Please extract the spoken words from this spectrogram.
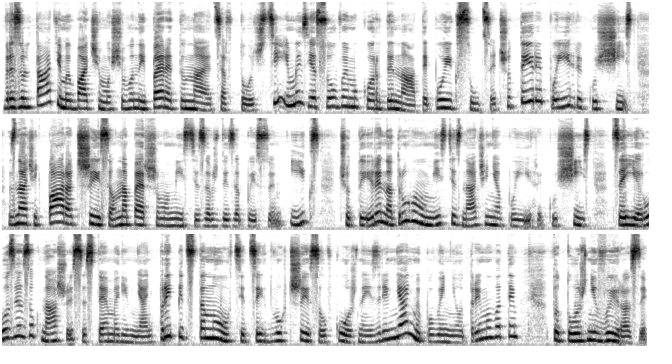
В результаті ми бачимо, що вони перетинаються в точці, і ми з'ясовуємо координати. По х це 4, по y 6. Значить, пара чисел на першому місці завжди записуємо х, 4, на другому місці значення по y 6. Це є розв'язок нашої системи рівнянь. При підстановці цих двох чисел в кожне із рівнянь ми повинні отримувати тотожні вирази.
